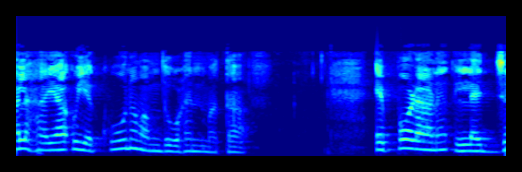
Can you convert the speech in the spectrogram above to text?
അൽ ഹയാ ഉ യക്കൂനു മംദൂഹൻ മത. എപ്പോഴാണ് ലജ്ജ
